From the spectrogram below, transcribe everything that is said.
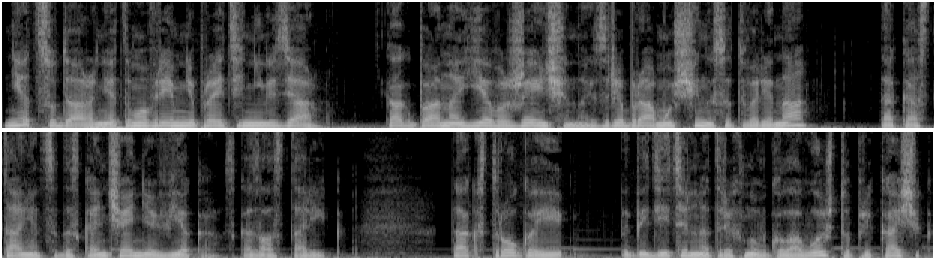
«Нет, сударыня, этому времени пройти нельзя. Как бы она, Ева, женщина, из ребра мужчины сотворена, так и останется до скончания века», — сказал старик. Так строго и победительно тряхнув головой, что приказчик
